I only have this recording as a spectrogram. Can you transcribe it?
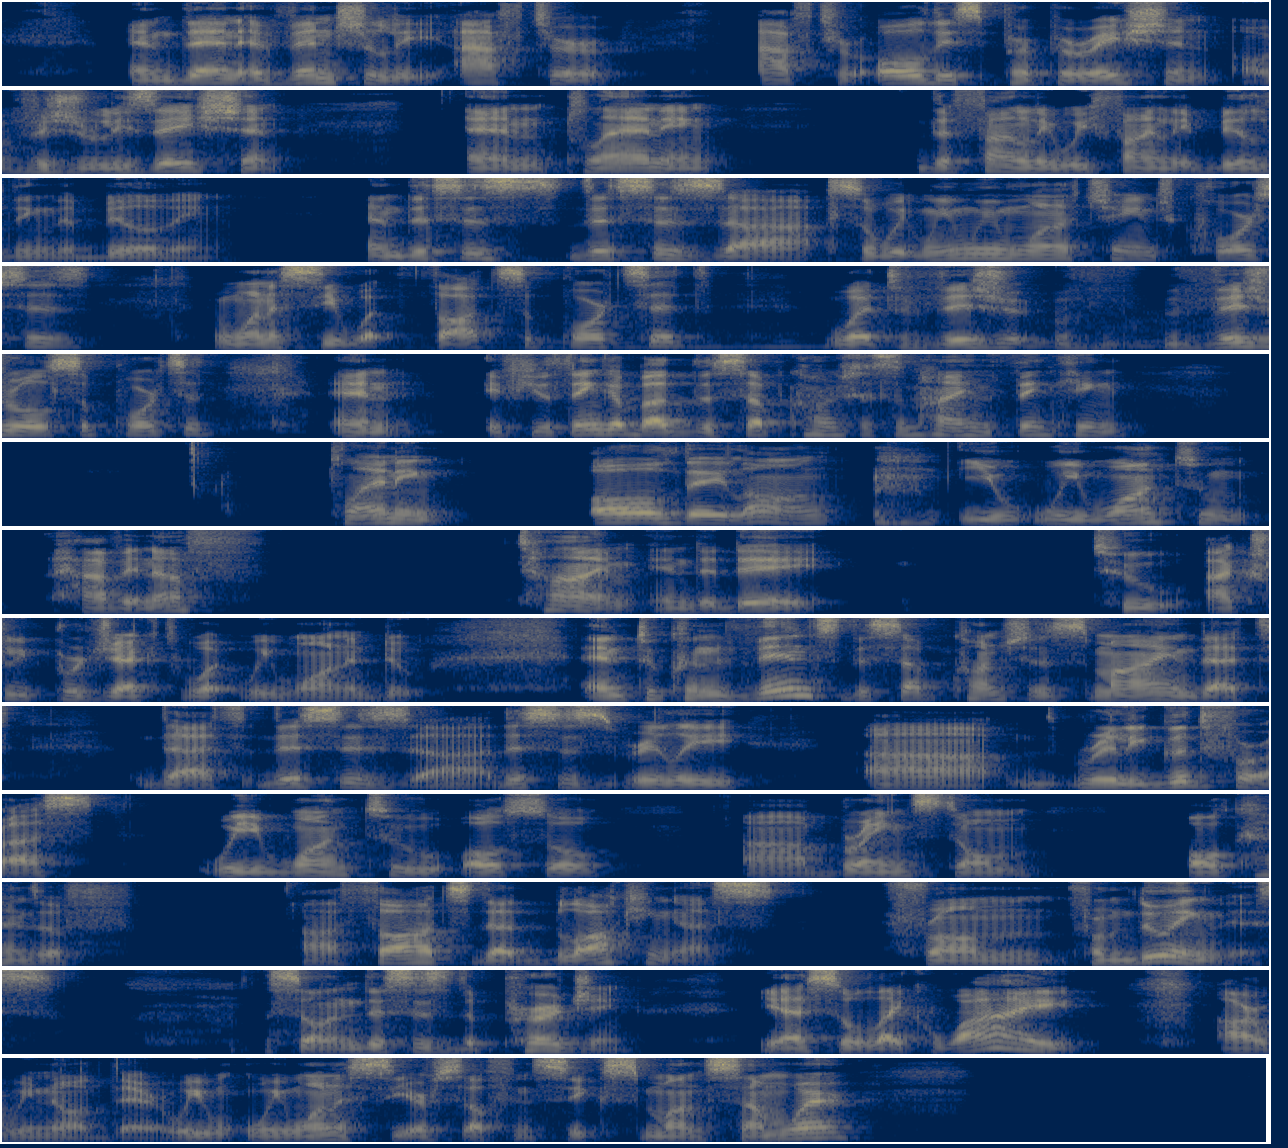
And then eventually after after all this preparation of visualization and planning the finally we finally building the building and this is this is uh so when we, want to change courses. We want to see what thought supports it what visual visual supports it. And if you think about the subconscious mind thinking planning all day long you we want to have enough time in the day to actually project what we want to do. And to convince the subconscious mind that that this is uh, this is really uh, really good for us we want to also uh, brainstorm all kinds of uh, thoughts that blocking us from from doing this so and this is the purging yeah so like why are we not there we we want to see ourselves in six months somewhere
